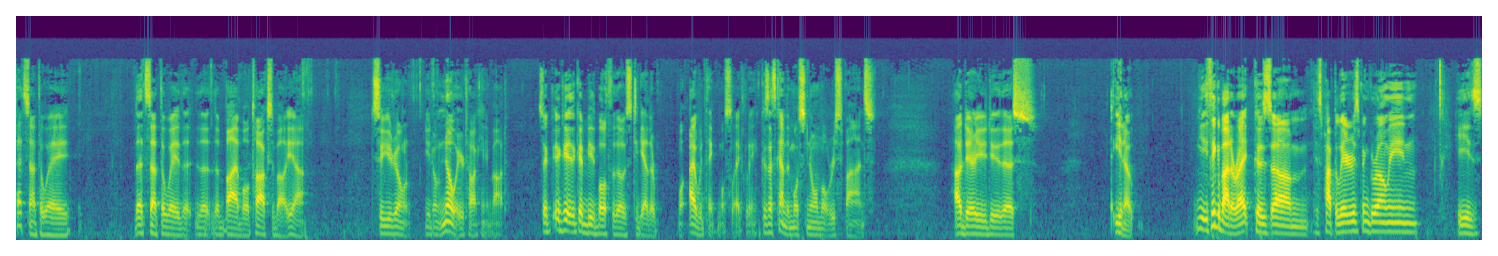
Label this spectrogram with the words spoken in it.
That's not the way. That's not the way that the, the Bible talks about. Yeah. So you don't you don't know what you're talking about. So it, it could be both of those together I would think most likely, because that's kind of the most normal response. How dare you do this? You know, you think about it, right? Because um, his popularity has been growing. He's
